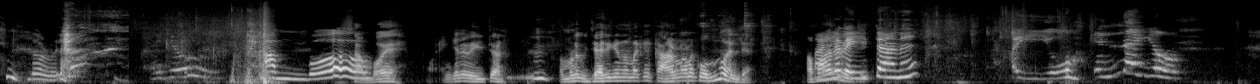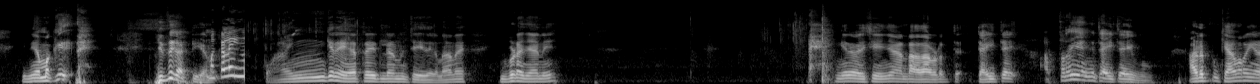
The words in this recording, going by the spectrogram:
ഇതുള്ളൂ അയ്യോ അമ്പോ. സംഭവേ ഭയങ്കര വെയിറ്റ് ആണ്. നമ്മൾ വിചാരിക്കണതൊക്കെ കാണണതൊക്കെ ഒന്നുമല്ല. അപ്പൊ നല്ല വെയിറ്റ് ആണ്. അയ്യോ. എന്നയ്യോ? ഇനി നമുക്ക് ഇത് കട്ട് ചെയ്യണം. മക്കളെ ഇങ്ങ് ഭയങ്കര എയർ ടൈറ്റിലാണ് ചെയ്തേക്കണം. അതെ ഇവിടെ ഞാൻ ഇങ്ങനെ വെച്ച് കഴിഞ്ഞാൽ കണ്ട അത് അവിടെ ടൈറ്റായി അത്രയും അങ്ങ് ടൈറ്റായി പോകും. അടുപ്പ് ക്യാമറ ഞാൻ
